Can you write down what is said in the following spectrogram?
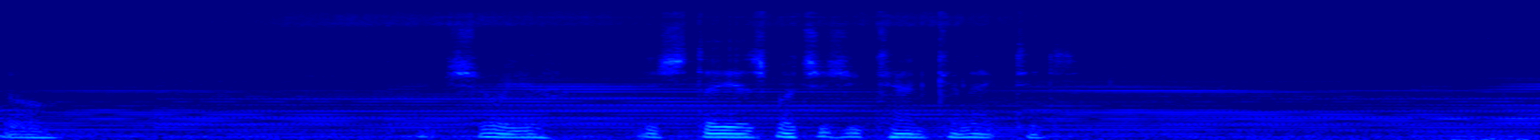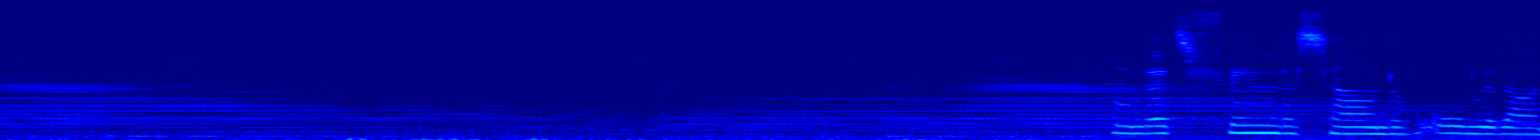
So make sure you, you stay as much as you can connected. And let's fill the sound of Om with our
